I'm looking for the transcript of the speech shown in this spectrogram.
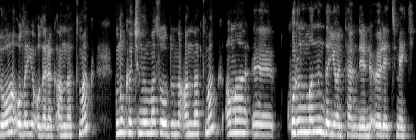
doğa olayı olarak anlatmak, bunun kaçınılmaz olduğunu anlatmak ama e, korunmanın da yöntemlerini öğretmek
